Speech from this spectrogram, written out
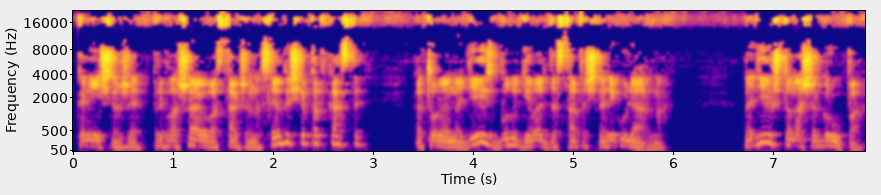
конечно же, приглашаю вас также на следующие подкасты, которые, надеюсь, буду делать достаточно регулярно. Надеюсь, что наша группа,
